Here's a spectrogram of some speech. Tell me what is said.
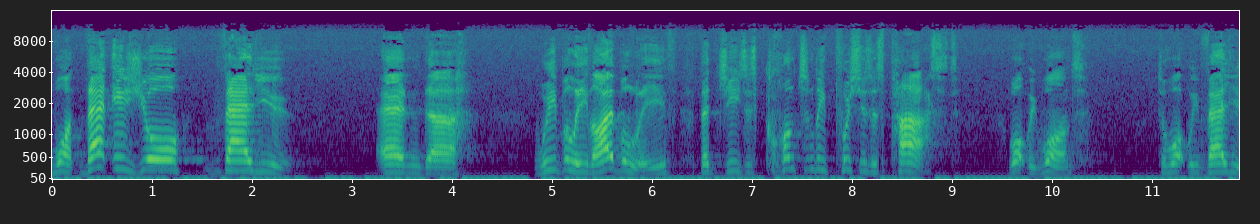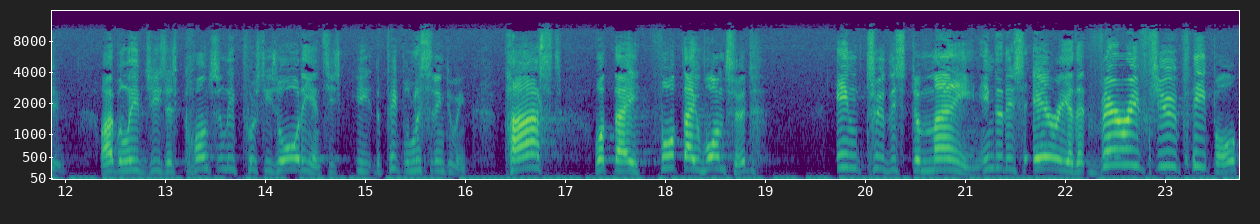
want. That is your value. And uh, we believe, I believe, that Jesus constantly pushes us past what we want to what we value. I believe Jesus constantly pushed his audience, his, he, the people listening to him, past what they thought they wanted into this domain, into this area that very few people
